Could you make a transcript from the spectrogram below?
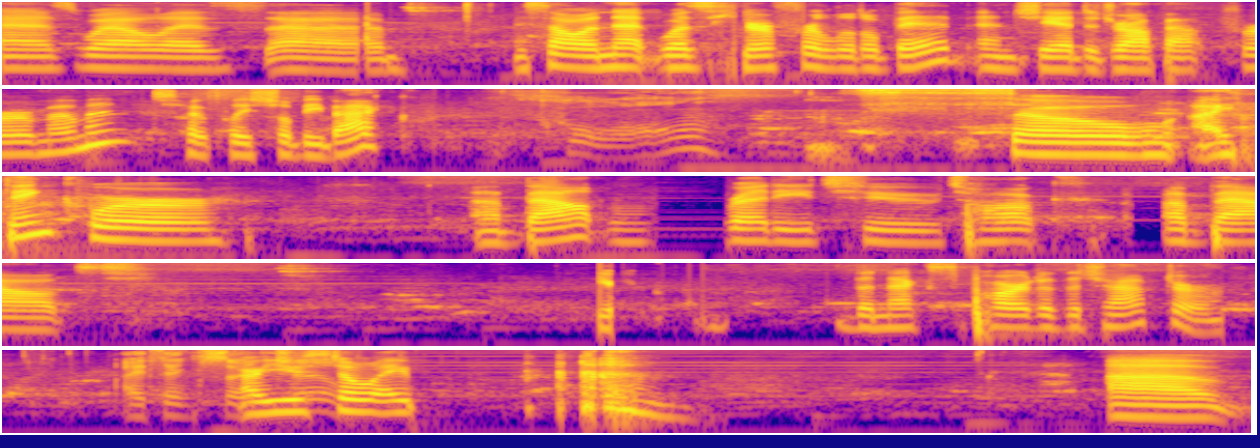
as well as uh, I saw Annette was here for a little bit and she had to drop out for a moment. Hopefully, she'll be back. cool. So I think we're about ready to talk about the next part of the chapter. I think so. Are you too. still able? um,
